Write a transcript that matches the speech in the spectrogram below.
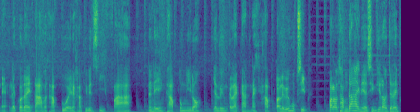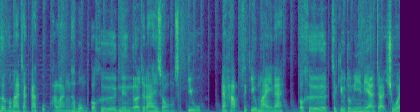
เนี่ยแล้วก็ได้ตาประทับด้วยนะครับที่เป็นสีฟ้านั่นเองครับตรงนี้เนาะอย่าลืมกันแล้วกันนะครับตอนเลเวล60พอเราทำได้เนี่ยสิ่งที่เราจะได้เพิ่มเข้ามาจากการปลุกพลังครับผมก็คือ 1 เราจะได้ส่วนของสกิลนะครับสกิลใหม่นะ ก็คือสกิลตรงนี้เนี่ยจะช่วย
